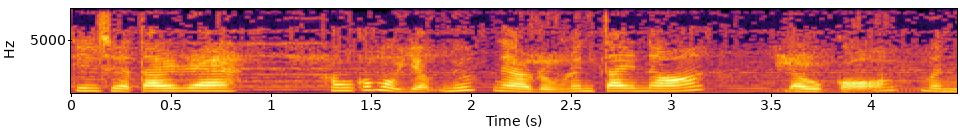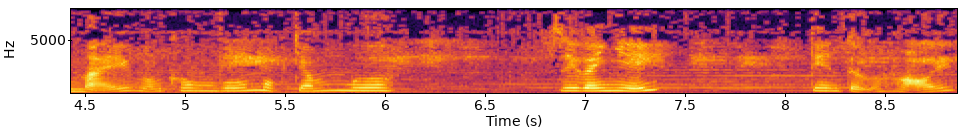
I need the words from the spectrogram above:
thiên sờ tay ra, không có một giọt nước nào rụng lên tay nó. Đầu cổ, mình mẩy vẫn không vướng một chấm mưa. Gì vậy nhỉ? Tiên tự hỏi,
